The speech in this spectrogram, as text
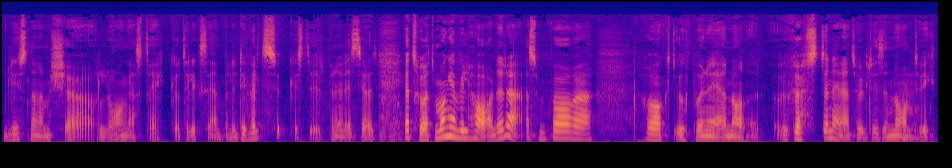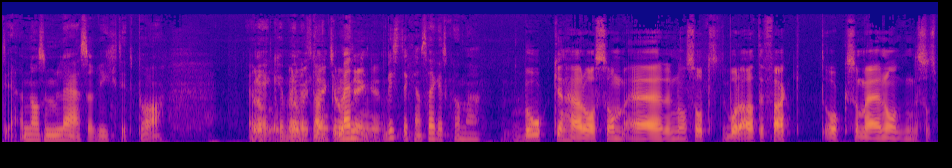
lyssnar när de kör långa sträckor till exempel. Det är väldigt suggestivt på något vis. Jag, jag tror att många vill ha det där. Alltså bara rakt upp och ner. Någon, rösten är naturligtvis enormt viktig. Någon som läser riktigt bra. Räcker väldigt vi långt. Men kring- visst, det kan säkert komma boken här då som är någon sorts både artefakt och som är någon sorts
